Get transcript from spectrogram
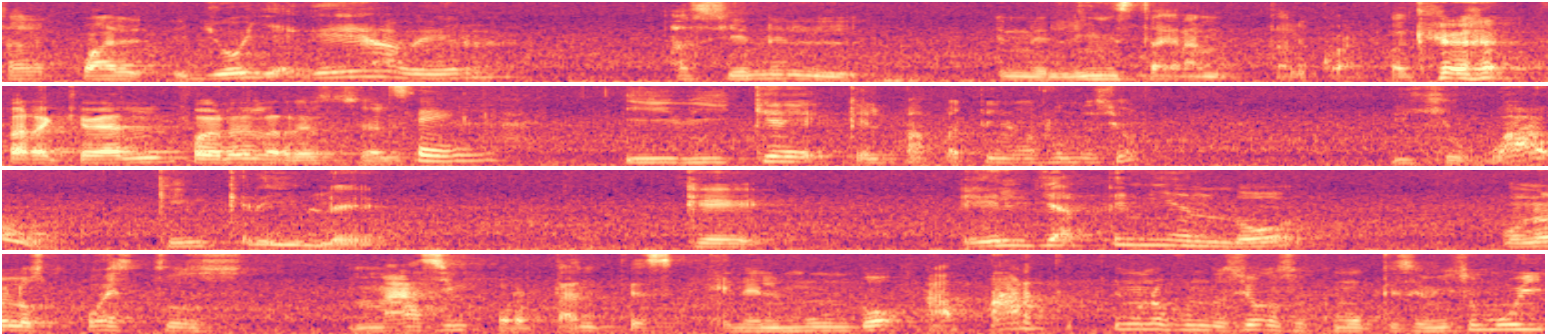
tal cual. Yo llegué a ver así en el, en el Instagram tal cual, para que, para que vean el poder de las redes sociales. Sí. Y vi que, que el Papa tenía una fundación. Y dije, wow, qué increíble que él ya teniendo uno de los puestos más importantes en el mundo, aparte tiene una fundación, o sea, como que se me hizo muy,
